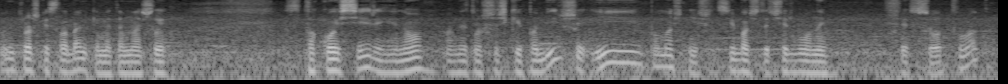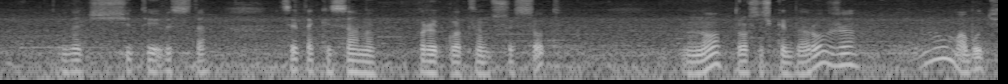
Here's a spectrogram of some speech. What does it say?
Вони трошки слабенькі, ми там знайшли з такої серії, але вони трошечки побільше і помощніше. Ці, бачите, червоний 600 Вт за 400. Це такий самий приклад 600 но трошечки дороже. Ну, мабуть,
